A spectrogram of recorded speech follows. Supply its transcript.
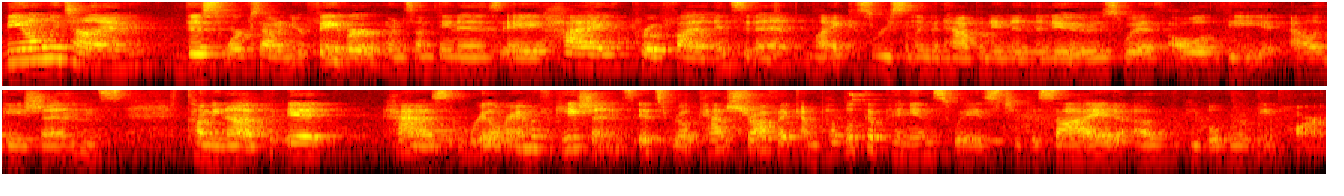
The only time this works out in your favor when something is a high profile incident, like has recently been happening in the news with all of the allegations coming up, it has real ramifications. It's real catastrophic, and public opinion sways to the side of the people who are being harmed.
